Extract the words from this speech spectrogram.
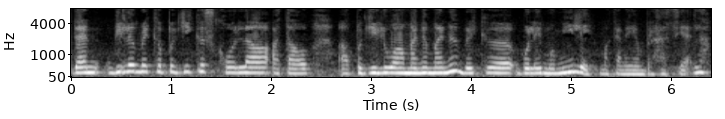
dan bila mereka pergi ke sekolah atau uh, pergi luar mana-mana mereka boleh memilih makanan yang berhasiat lah.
